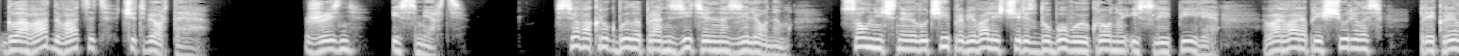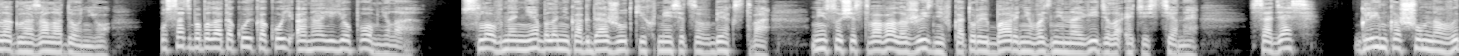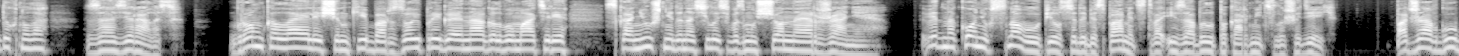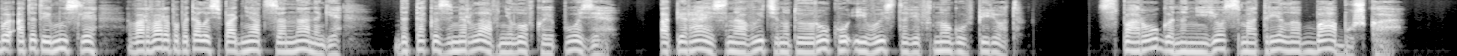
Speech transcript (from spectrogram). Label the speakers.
Speaker 1: Глава двадцать четвертая. Жизнь и смерть. Все вокруг было пронзительно зеленым. Солнечные лучи пробивались через дубовую крону и слепили. Варвара прищурилась, прикрыла глаза ладонью. Усадьба была такой, какой она ее помнила. Словно не было никогда жутких месяцев бегства. Не существовало жизни, в которой барыня возненавидела эти стены. Садясь, Глинка шумно выдохнула — заозиралась. Громко лаяли щенки борзой, прыгая на голову матери, с конюшни доносилось возмущенное ржание. Видно, конюх снова упился до беспамятства и забыл покормить лошадей. Поджав губы от этой мысли, Варвара попыталась подняться на ноги, да так и замерла в неловкой позе, опираясь на вытянутую руку и выставив ногу вперед. С порога на нее смотрела бабушка.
